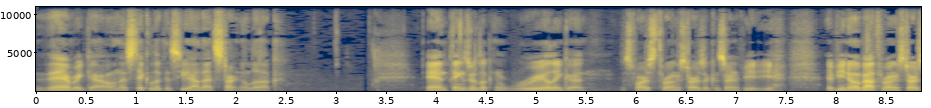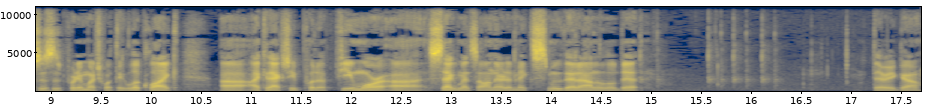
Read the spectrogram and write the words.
There we go. And let's take a look and see how that's starting to look. And things are looking really good as far as throwing stars are concerned. If you if you know about throwing stars, this is pretty much what they look like. Uh, I could actually put a few more uh, segments on there to make smooth that out a little bit. There you go.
